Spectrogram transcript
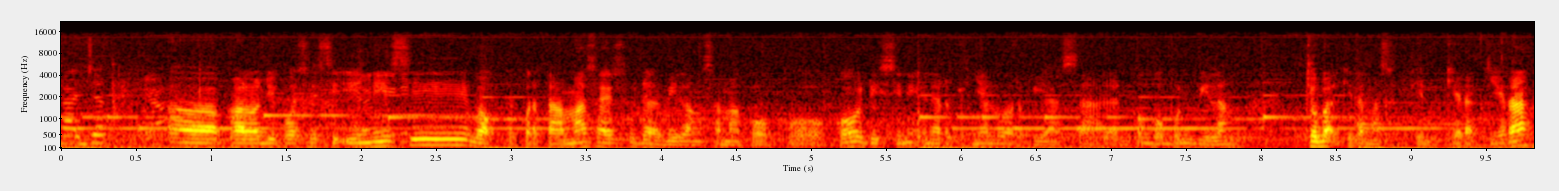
derajat? Eh, kalau di posisi ini sih waktu pertama saya sudah bilang sama Koko, Koko di sini energinya luar biasa dan Koko pun bilang coba kita masukin kira-kira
